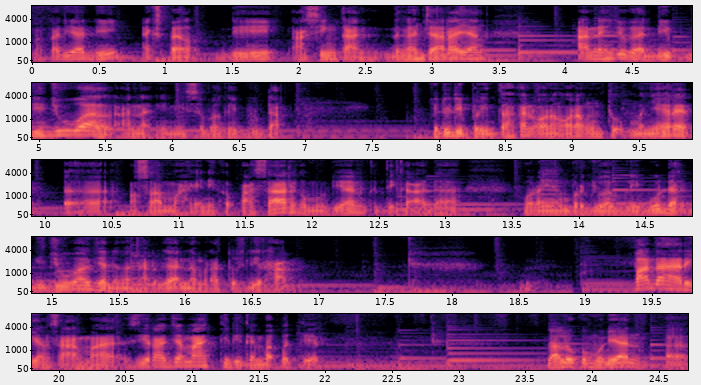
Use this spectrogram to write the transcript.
Maka dia di expel, diasingkan dengan cara yang aneh juga di, dijual anak ini sebagai budak. Jadi diperintahkan orang-orang untuk menyeret uh, Asamah ini ke pasar, kemudian ketika ada orang yang berjual beli budak dijual dia dengan harga 600 dirham. Pada hari yang sama, si raja mati ditembak petir. Lalu kemudian uh,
